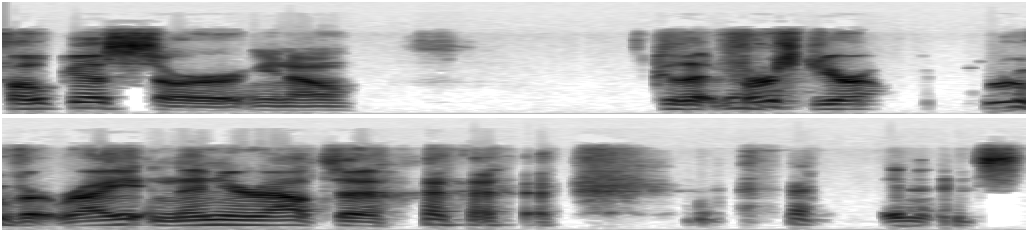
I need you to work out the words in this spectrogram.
focus?" Or you know, because at yeah. first you're prove it right, and then you're out to it's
